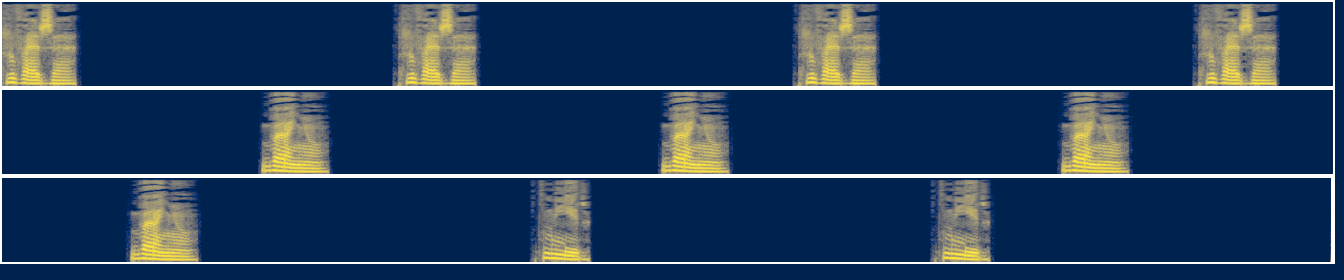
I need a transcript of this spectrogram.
Reveja. Reveja. Reveja. Reveja. Banho. Banho. Banho. Banho. punir punir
